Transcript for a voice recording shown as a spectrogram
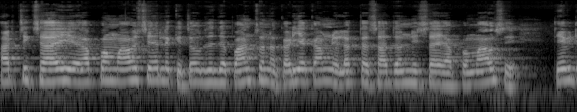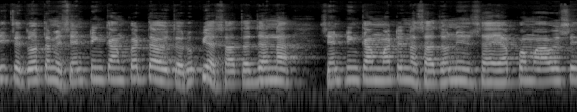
આર્થિક સહાય આપવામાં આવશે, એટલે કે ચૌદ હજાર પાંચસોના કળિયા કામને લગતા સાધનની સહાય આપવામાં આવશે. તેવી રીતે જો તમે સેન્ટિંગ કામ કરતા હોય તો રૂપિયા સાત હજારના સેન્ટિંગ કામ માટેના સાધનોની સહાય આપવામાં આવે છે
